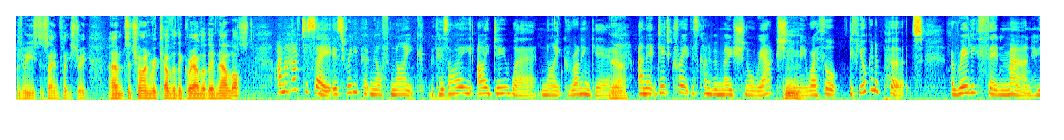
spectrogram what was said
as we used to say in Fleet Street, um, to try and recover the ground that they've now lost. And I have to say, it's really put me off Nike because I, I do wear Nike running gear. Yeah. And it did create this kind of emotional reaction in Mm. me where I thought, if you're going to put a really thin man who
